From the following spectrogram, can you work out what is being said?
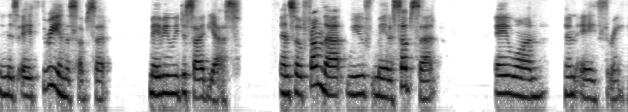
And is A3 in the subset? Maybe we decide yes. And so from that, we've made a subset, A1 and A3.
